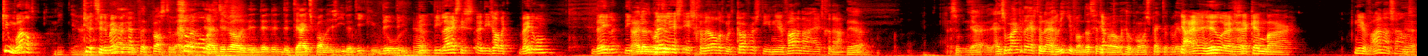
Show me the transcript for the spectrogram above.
Kim Wild. Kids in America. Ja, het past er wel. Geweldig. Ja, het is wel, de, de, de tijdspanne is identiek. Ik Die, bedoel, die, die, die lijst is, eh, die zal ik wederom delen. Die, playlist is geweldig met covers die Nirvana heeft gedaan. Ja. Ze, ja. En ze maken er echt hun eigen liedje van. Dat vind ik wel heel gewoon spectaculair. Ja, en heel erg herkenbaar Nirvana sound. Ja,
